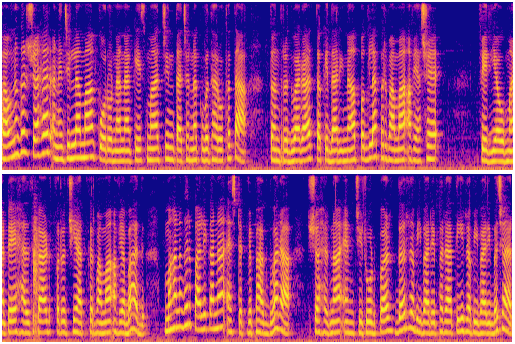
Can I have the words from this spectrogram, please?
ભાવનગર શહેર અને જિલ્લામાં કોરોનાના કેસમાં ચિંતાજનક વધારો થતાં તંત્ર દ્વારા તકેદારીના પગલાં ભરવામાં આવ્યા છે. ફેરિયાઓ માટે હેલ્થ કાર્ડ ફરજિયાત કરવામાં આવ્યા બાદ મહાનગરપાલિકાના એસ્ટેટ વિભાગ દ્વારા શહેરના એમજી રોડ પર દર રવિવારે ભરાતી રવિવારી બજાર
